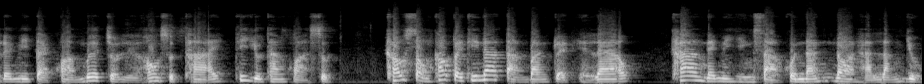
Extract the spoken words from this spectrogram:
เลยมีแต่ความมืดจนเหลือห้องสุดท้ายที่อยู่ทางขวาสุด เขาส่องเข้าไปที่หน้าต่างบานเกล็ดเห็นแล้ว ข้างในมีหญิงสาวคนนั้นนอนหันหลังอยู่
